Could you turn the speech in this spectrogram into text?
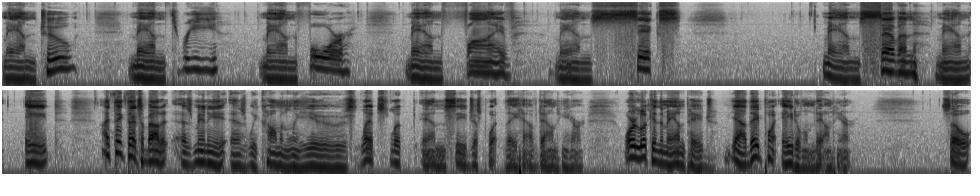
man2, man3, man4, man5, man6, man 7, man 8. I think that's about as many as we commonly use. Let's look and see just what they have down here. Or look in the man page. Yeah, they put eight of them down here. So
